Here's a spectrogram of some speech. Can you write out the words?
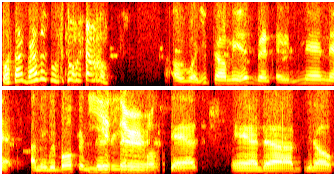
What's up, brother? What's going on? Oh well, you tell me it's been a minute. I mean, we've both been busy, Yes, sir. both dads, and uh, you know,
